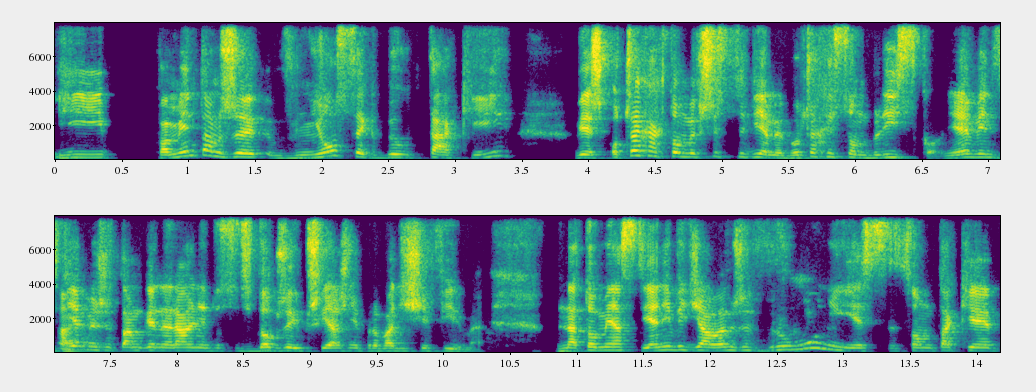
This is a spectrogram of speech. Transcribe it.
I pamiętam, że wniosek był taki, wiesz, o Czechach to my wszyscy wiemy, bo Czechy są blisko, nie? Więc tak. wiemy, że tam generalnie dosyć dobrze i przyjaźnie prowadzi się firmę. Natomiast ja nie wiedziałem, że w Rumunii jest, są takie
